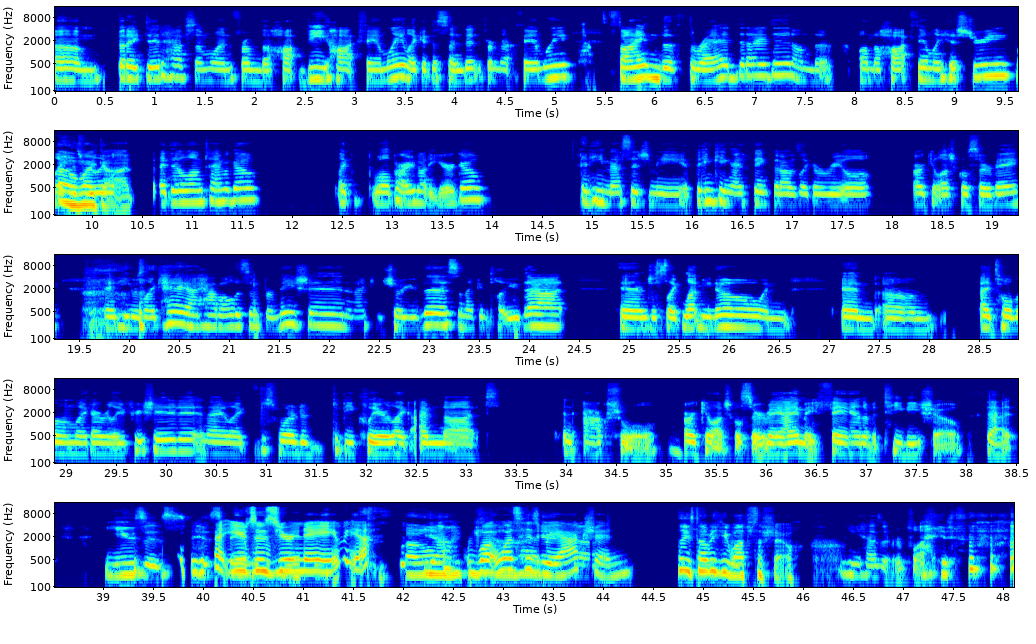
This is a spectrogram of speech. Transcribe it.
Um but i did have someone from the Haught the Haught family like a descendant from that family find the thread that i did on the on the Haught family history like oh my really god. I did a long time ago like well probably about a year ago and he messaged me thinking i think that i was like a real archaeological survey and he was like hey i have all this information and i can show you this and i can tell you that and just like let me know and and um i told him like i really appreciated it and i like just wanted to, to be clear like i'm not an actual archaeological survey. I am a fan of a TV show that uses his that uses your name. Yeah. Oh, Yeah. my What was his God. Yeah. reaction? Please tell me he watched the show. He hasn't replied.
